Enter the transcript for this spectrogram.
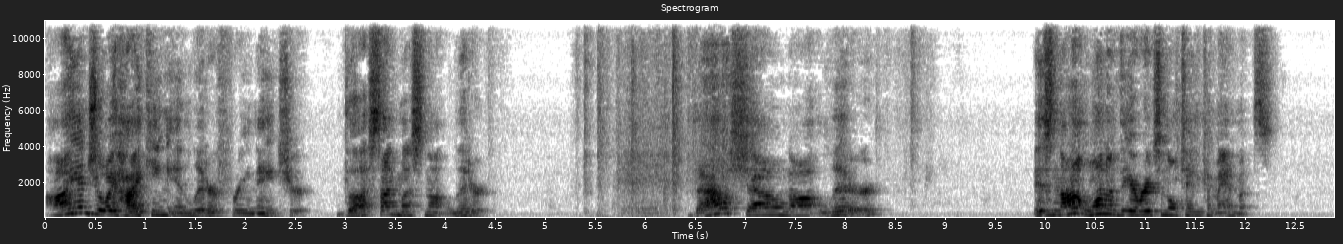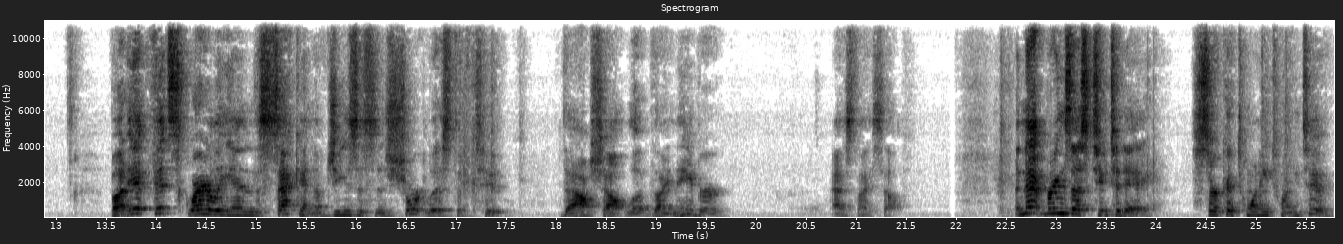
I enjoy hiking in litter-free nature, thus I must not litter. Thou shalt not litter is not one of the original Ten Commandments. But it fits squarely in the second of Jesus' short list of two. Thou shalt love thy neighbor as thyself. And that brings us to today, circa 2022.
